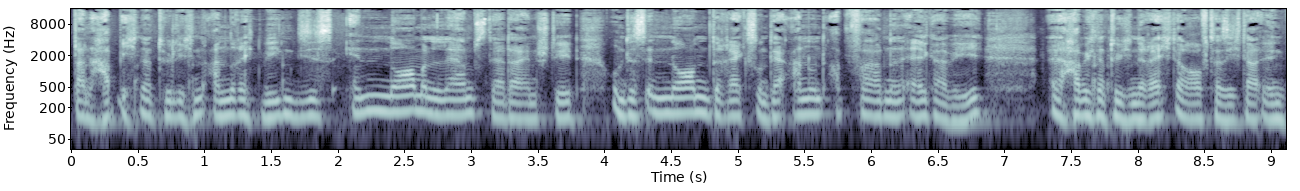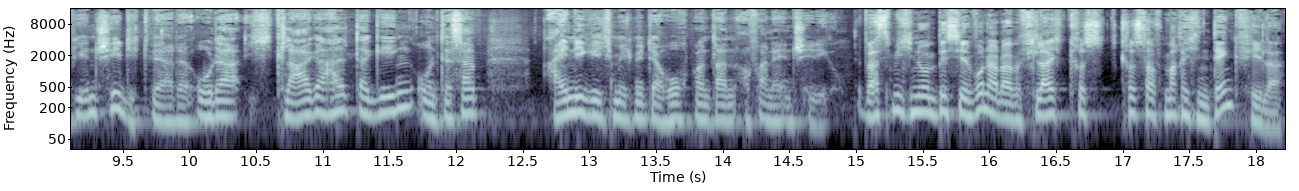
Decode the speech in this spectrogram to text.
dann habe ich natürlich ein Anrecht wegen dieses enormen Lärms, der da entsteht und des enormen Drecks und der an- und abfahrenden Lkw, äh, habe ich natürlich ein Recht darauf, dass ich da irgendwie entschädigt werde. Oder ich klage halt dagegen und deshalb einige ich mich mit der Hochbahn dann auf eine Entschädigung. Was mich nur ein bisschen wundert, aber vielleicht, Christoph, mache ich einen Denkfehler.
